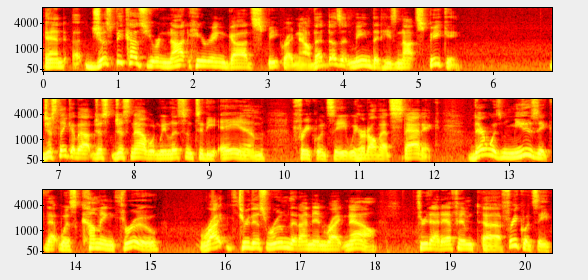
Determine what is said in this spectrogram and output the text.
And uh, just because you're not hearing God speak right now, that doesn't mean that He's not speaking. Just think about just just now when we listened to the AM frequency, we heard all that static. There was music that was coming through right through this room that I'm in right now, through that FM uh, frequency,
